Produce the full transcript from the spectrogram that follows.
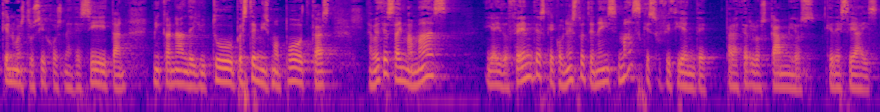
que nuestros hijos necesitan, mi canal de YouTube, este mismo podcast. A veces hay mamás y hay docentes que con esto tenéis más que suficiente para hacer los cambios que deseáis.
